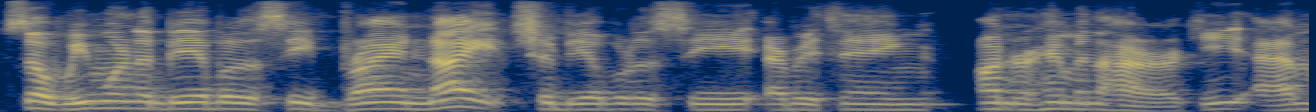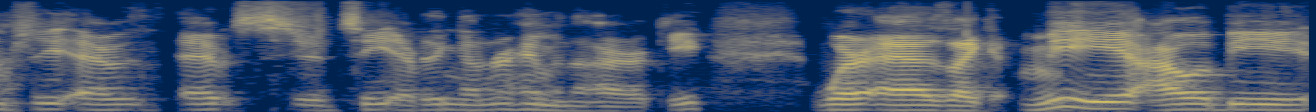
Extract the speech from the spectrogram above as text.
So we want to be able to see Brian Knight should be able to see everything under him in the hierarchy. Adam should, should see everything under him in the hierarchy. Whereas, like me, I would be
